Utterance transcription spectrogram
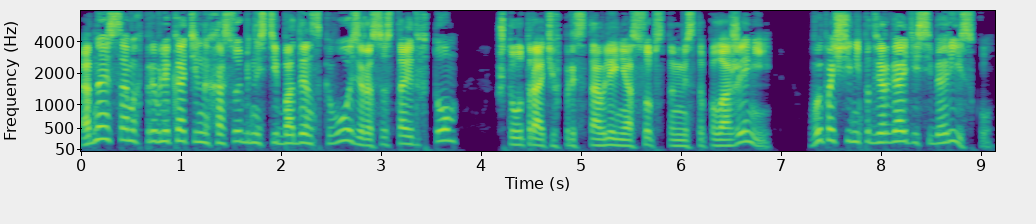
Одна из самых привлекательных особенностей Баденского озера состоит в том, что, утратив представление о собственном местоположении, вы почти не подвергаете себя риску.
